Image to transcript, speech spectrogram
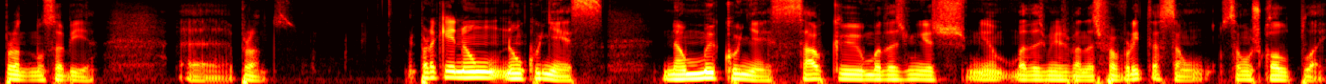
pronto, não sabia. Uh, pronto. Para quem não, não conhece, não me conhece, sabe que uma das minhas, minha- uma das minhas bandas favoritas são, são os Coldplay.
